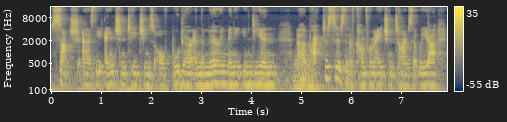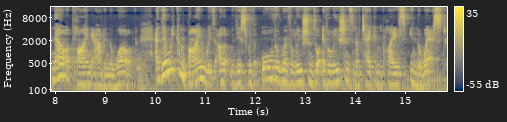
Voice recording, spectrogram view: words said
such as the ancient teachings of Buddha and the very many Indian uh, practices that have come from ancient times that we are now applying out in the world. And then we combine with, uh, with this with all the revolutions or evolutions that have taken place in the West,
